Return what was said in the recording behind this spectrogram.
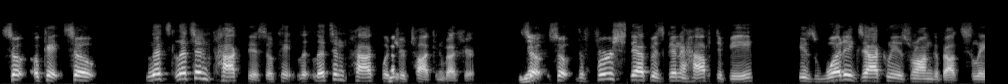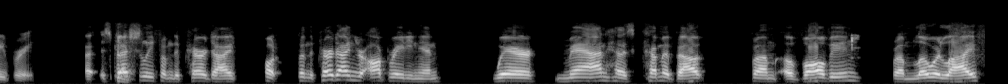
so okay, so let's let's unpack this. Okay, Let, us unpack what you're talking about here. So, so the first step is going to have to be is what exactly is wrong about slavery? Uh, especially from the paradigm from the paradigm you're operating in, where man has come about from evolving from lower life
